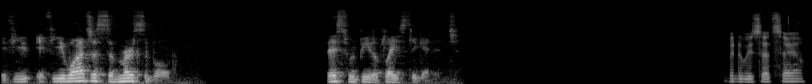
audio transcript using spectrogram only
if you if you want a submersible, this would be the place to get it. When do we set sail?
